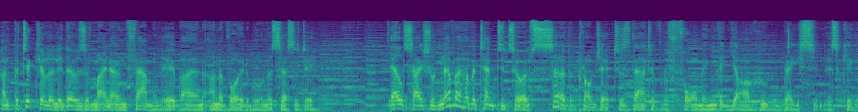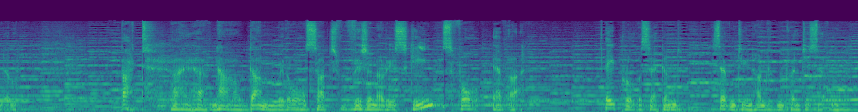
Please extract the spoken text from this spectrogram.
and particularly those of mine own family by an unavoidable necessity. Else I should never have attempted so absurd a project as that of reforming the Yahoo race in this kingdom. But I have now done with all such visionary schemes for ever. April the 2nd, 1727.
